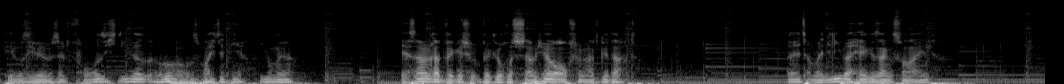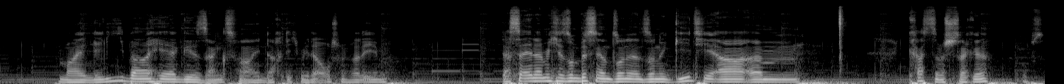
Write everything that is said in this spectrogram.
Okay, muss ich wieder ein bisschen vorsichtiger. Oh, was mache ich denn hier, Junge? Der ist aber gerade weggerutscht, habe ich mir aber auch schon gerade gedacht. Alter, mein lieber Herr Gesangsverein. Mein lieber Herr Gesangsverein, dachte ich mir da auch schon gerade eben. Das erinnert mich hier so ein bisschen an so eine, so eine GTA ähm, Custom-Strecke. Ups.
